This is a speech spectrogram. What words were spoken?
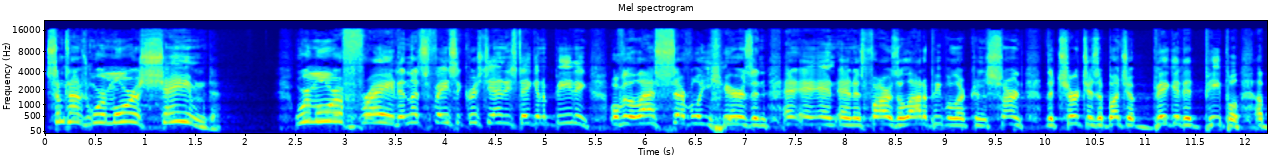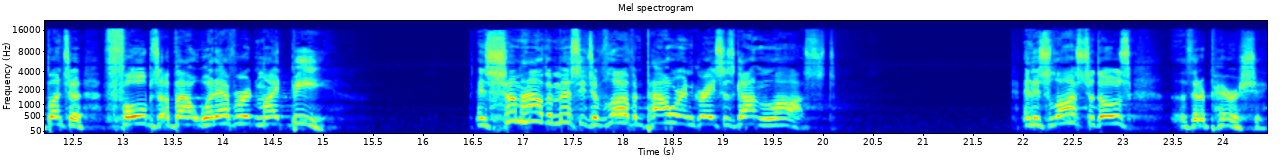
Sometimes we're more ashamed we're more afraid. And let's face it, Christianity's taken a beating over the last several years. And, and, and, as far as a lot of people are concerned, the church is a bunch of bigoted people, a bunch of phobes about whatever it might be. And somehow the message of love and power and grace has gotten lost. And it's lost to those that are perishing.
